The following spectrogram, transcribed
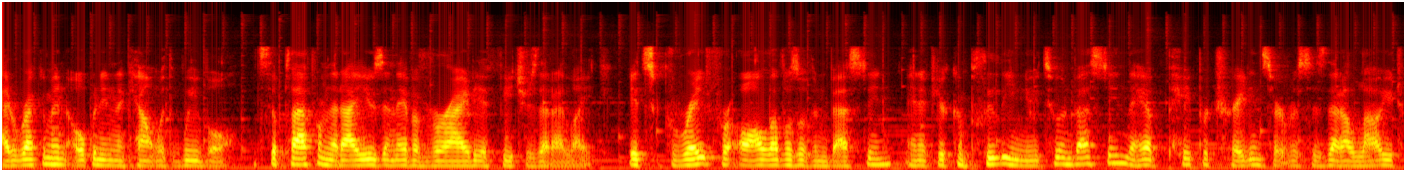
I'd recommend opening an account with Webull. It's the platform that I use and they have a variety of features that I like. It's great for all levels of investing, and if you're completely new to investing, they have paper trading services that allow you to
